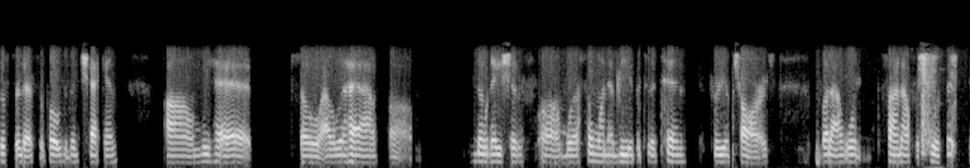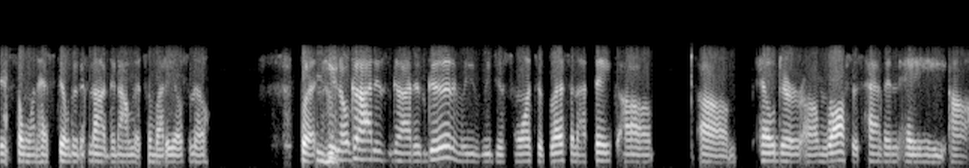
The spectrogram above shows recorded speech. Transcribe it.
sister that's supposed to be checking. Um, we had. So I will have. Um, donation um, where someone will be able to attend free of charge. But I will find out for sure if, if someone has filled it. If not, then I'll let somebody else know. But Mhm. you know, God is God is good, and we we just want to bless. And I think um, um, Elder um, Ross is having a um,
